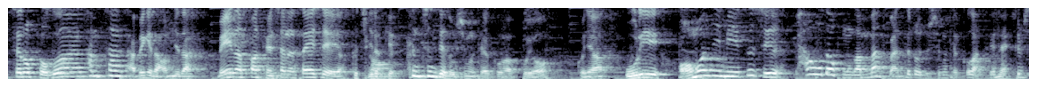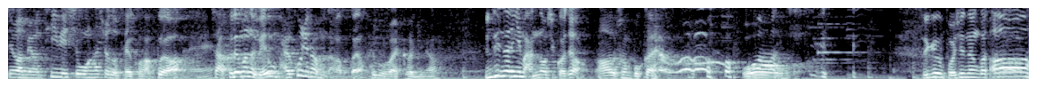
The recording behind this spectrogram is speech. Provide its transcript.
세로폭은 3,400이 나옵니다. 메인 안방 괜찮은 사이즈예요. 그쵸. 이렇게 큰 침대 놓으시면 될 것 같고요. 그냥 우리 어머님이 쓰실 파우더 공간만 만들어 주시면 될 것 같아요. 네. 심심하면 TV 시공하셔도 될 것 같고요. 네. 자 그러면 외부 발코니로 한번 나가볼까요? 그리고 발코니요. 윤 팀장님 안 넣으실 거죠? 아, 좀 볼까요? 오. 와, 씨. 지금 보시는 것처럼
